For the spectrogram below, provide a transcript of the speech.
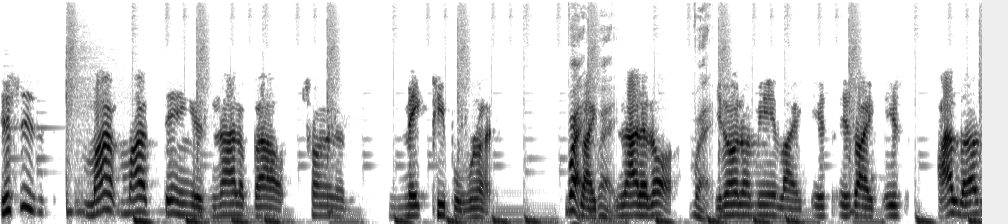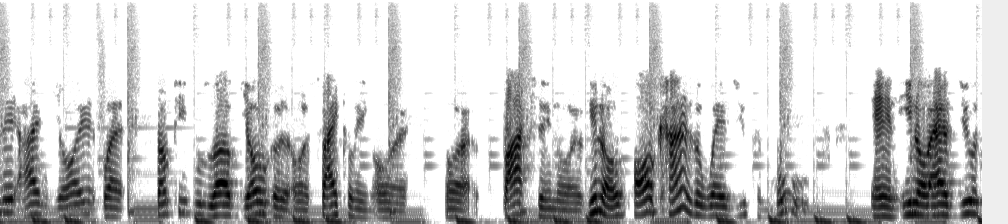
this is my my thing is not about trying to make people run. Right, like right. not at all. Right. You know what I mean? Like it's it's like it's I love it, I enjoy it, but some people love yoga or cycling or or boxing or you know all kinds of ways you can move. And you know, as you'll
